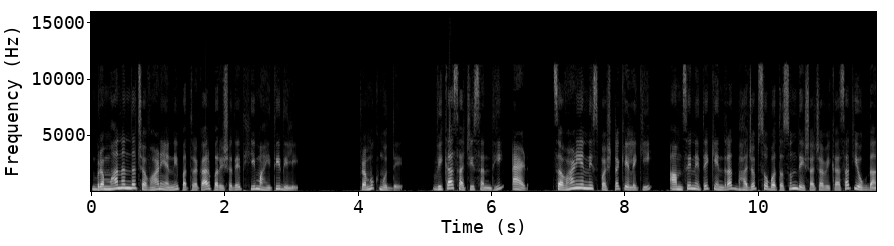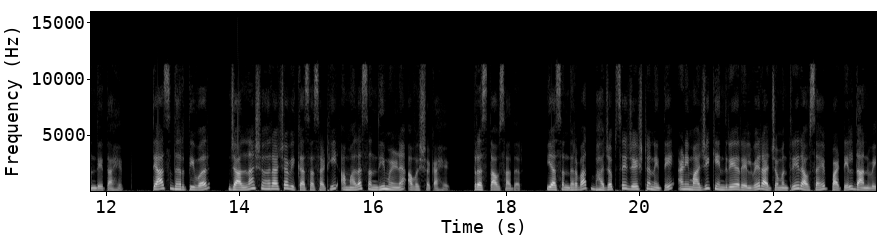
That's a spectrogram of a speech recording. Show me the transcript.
ब्रह्मानंद चव्हाण यांनी पत्रकार परिषदेत ही माहिती दिली. प्रमुख मुद्दे. विकासाची संधी ऍड चव्हाण यांनी स्पष्ट केले की आमचे नेते केंद्रात भाजपसोबत असून देशाच्या विकासात योगदान देत आहेत. त्याच धर्तीवर जालना शहराच्या विकासासाठी आम्हाला संधी मिळणे आवश्यक आहे. प्रस्ताव सादर. या संदर्भात भाजपचे ज्येष्ठ नेते आणि माजी केंद्रीय रेल्वे राज्यमंत्री रावसाहेब पाटील दानवे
